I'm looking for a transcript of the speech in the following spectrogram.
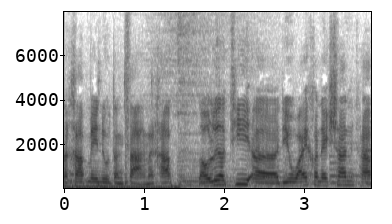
นะครับเมนูต่างๆนะครับ เราเลือกที่เอ่อ device connection ครับ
